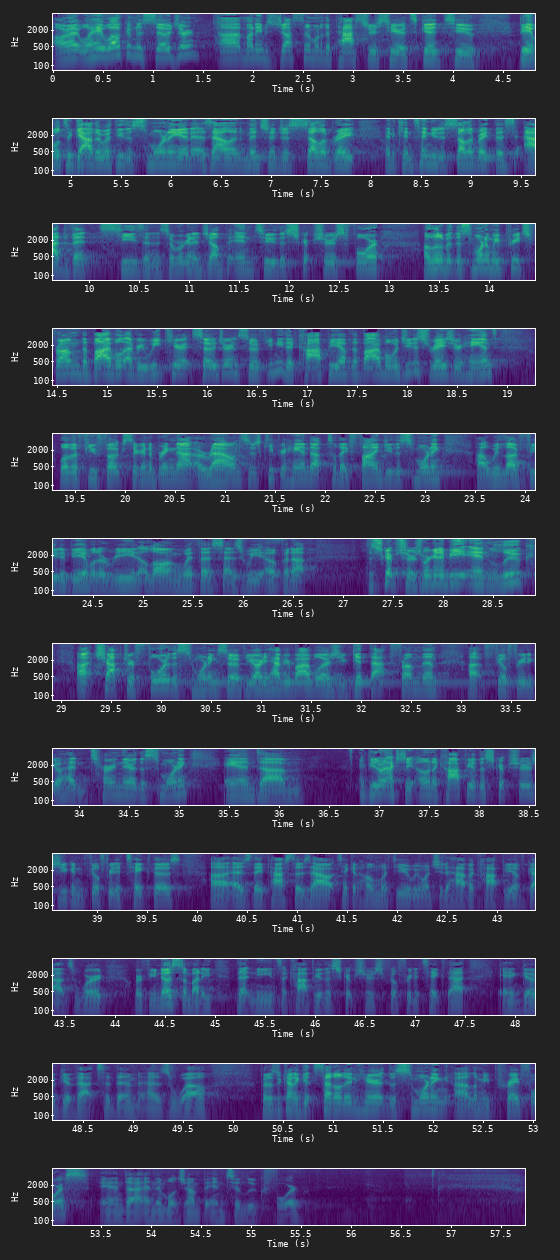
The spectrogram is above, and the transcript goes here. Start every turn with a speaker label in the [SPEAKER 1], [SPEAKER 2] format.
[SPEAKER 1] All right. Well, hey, welcome to Sojourn. Uh, my name is Justin. I'm one of the pastors here. It's good to be able to gather with you this morning and, as Alan mentioned, just celebrate and continue to celebrate this Advent season. And so we're going to jump into the scriptures for a little bit this morning. We preach from the Bible every week here at Sojourn. So if you need a copy of the Bible, would you just raise your hand? We'll have a few folks that are going to bring that around. So just keep your hand up till they find you this morning. Uh, we'd love for you to be able to read along with us as we open up the scriptures. We're going to be in Luke uh, chapter 4 this morning. So if you already have your Bible, as you get that from them, uh, feel free to go ahead and turn there this morning. And um, if you don't actually own a copy of the scriptures, you can feel free to take those uh, as they pass those out. Take it home with you. We want you to have a copy of God's Word. Or if you know somebody that needs a copy of the scriptures, feel free to take that and go give that to them as well. But as we kind of get settled in here this morning, uh, let me pray for us, and, uh, and then we'll jump into Luke 4.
